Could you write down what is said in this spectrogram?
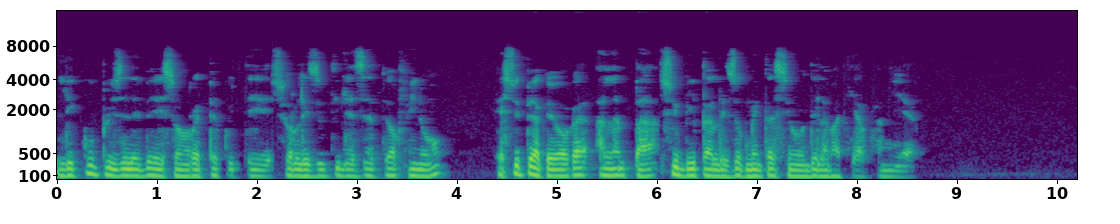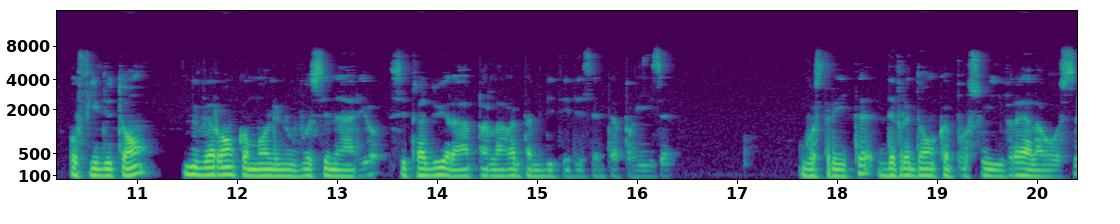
les coûts plus élevés sont répercutés sur les utilisateurs finaux est supérieure à l'impact subi par les augmentations de la matière première. Au fil du temps, nous verrons comment le nouveau scénario se traduira par la rentabilité des entreprises. Wall Street devrait donc poursuivre à la hausse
